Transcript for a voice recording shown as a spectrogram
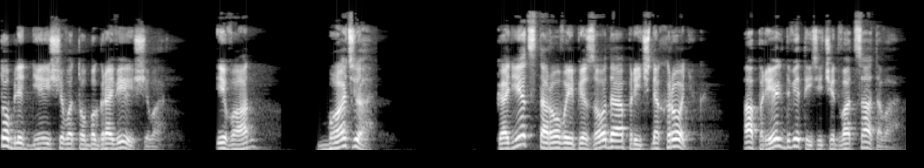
то бледнеющего, то багровеющего. Иван? Батя? Конец второго эпизода «Опричных хроник». Апрель 2020 -го.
